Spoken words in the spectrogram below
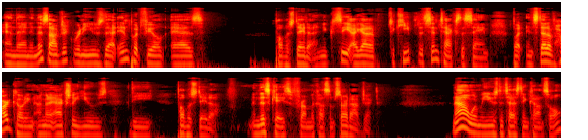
And then in this object, we're going to use that input field as publish data. And you can see I got to keep the syntax the same, but instead of hard coding, I'm going to actually use the publish data, in this case from the custom start object. Now when we use the testing console,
